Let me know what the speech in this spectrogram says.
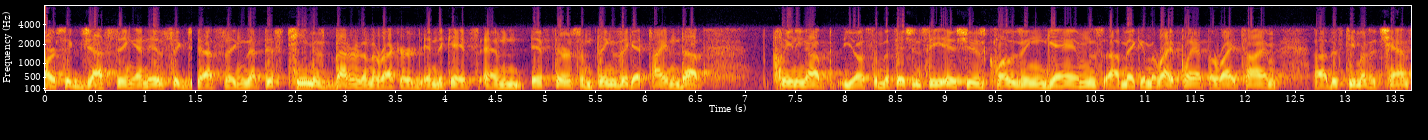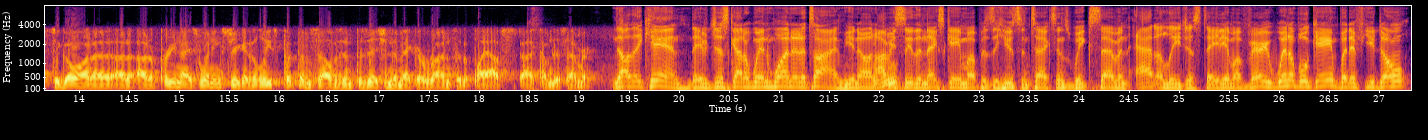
are suggesting and is suggesting that this team is better than the record indicates. And if there's some things that get tightened up, cleaning up, you know, some efficiency issues, closing games, uh, making the right play at the right time, uh, this team has a chance to go on a, on a- on a pretty nice winning streak and at least put themselves in position to make a run for the playoffs uh, come December. No, they can. They've just got to win one at a time, you know. And obviously, the next game up is the Houston Texans, Week Seven at Allegiant Stadium. A very winnable game, but if you don't,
